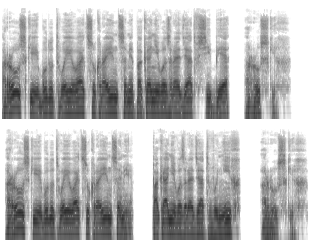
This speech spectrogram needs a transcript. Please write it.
Русские будут воевать с украинцами, пока не возродят в себе русских. Русские будут воевать с украинцами, пока не возродят в них русских.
